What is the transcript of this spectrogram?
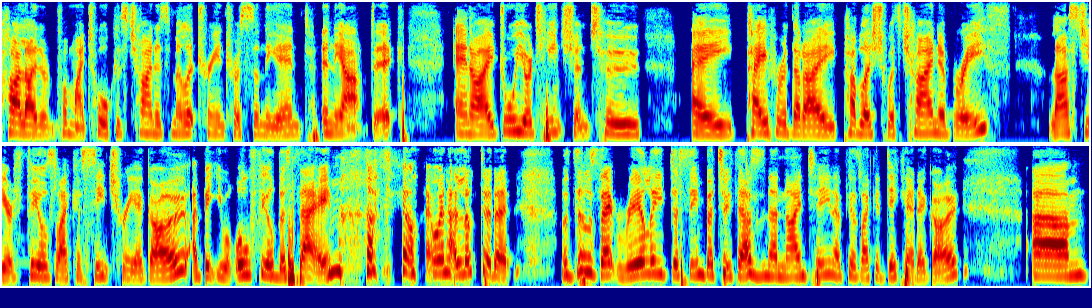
highlighted for my talk is China's military interests in the in the Arctic, and I draw your attention to a paper that I published with China Brief last year. It feels like a century ago. I bet you all feel the same. I feel like when I looked at it, was that really December 2019? It feels like a decade ago. Um,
